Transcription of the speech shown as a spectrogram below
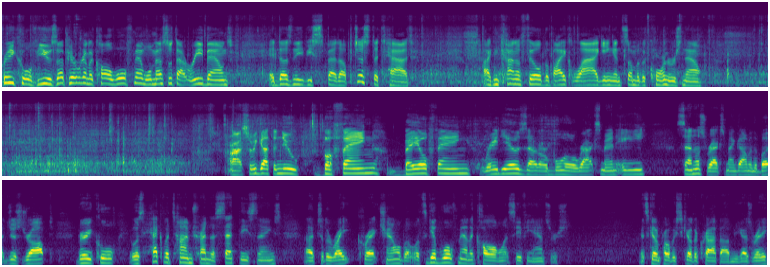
Pretty cool views. Up here, we're gonna call Wolfman. We'll mess with that rebound. It does need to be sped up just a tad. I can kind of feel the bike lagging in some of the corners now. All right, so we got the new Bafang Baofeng radios that our boy Raxman 80 sent us. Raxman got them in the butt, just dropped. Very cool. It was heck of a time trying to set these things uh, to the right, correct channel, but let's give Wolfman a call and let's see if he answers. It's gonna probably scare the crap out of him. You guys ready?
